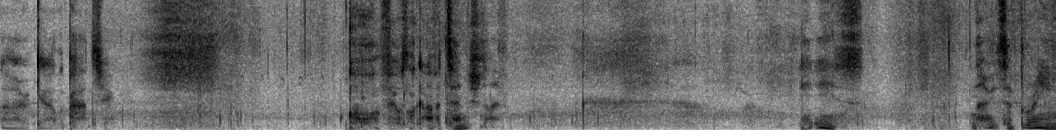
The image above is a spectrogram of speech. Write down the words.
No, get out of the pads, you. Oh, it it? Is. No, it's a bream.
